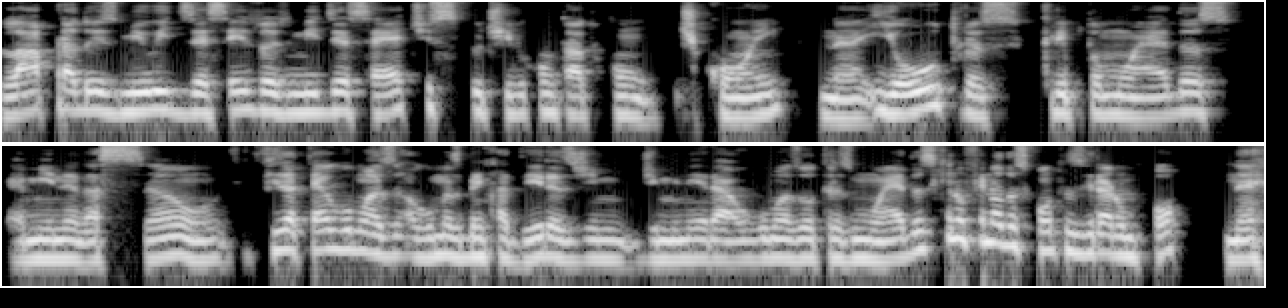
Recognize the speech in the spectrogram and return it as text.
lá para 2016, 2017, eu tive contato com Bitcoin, né, e outras criptomoedas é, mineração. Fiz até algumas, algumas brincadeiras de, de minerar algumas outras moedas que no final das contas viraram pó, né?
